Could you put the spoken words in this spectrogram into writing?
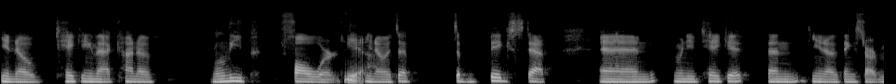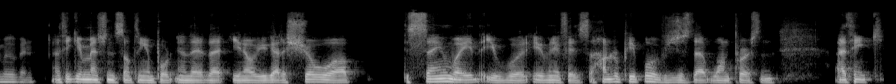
you know taking that kind of leap forward yeah. you know it's a it's a big step and when you take it then you know things start moving i think you mentioned something important in there that you know you got to show up the same way that you would even if it's 100 people if it's just that one person i think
